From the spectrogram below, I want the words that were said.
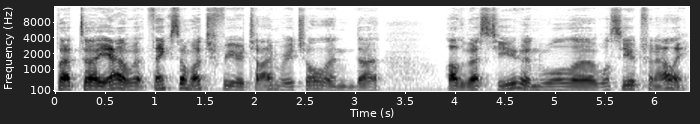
But uh, yeah, well, thanks so much for your time, Rachel, and uh, all the best to you. And we'll uh, we'll see you at finale.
